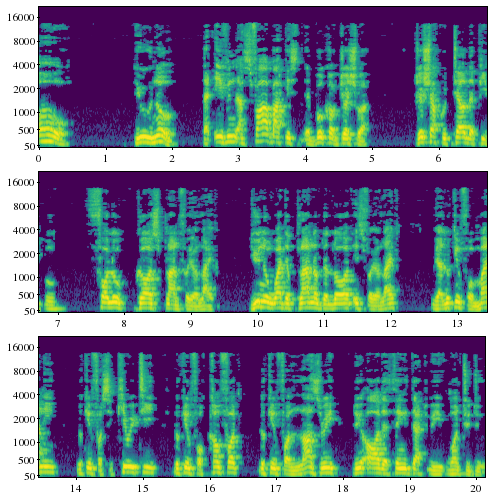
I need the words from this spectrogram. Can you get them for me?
Oh, you know that even as far back as the book of Joshua, Joshua could tell the people, follow God's plan for your life. Do you know what the plan of the Lord is for your life? We are looking for money, looking for security, looking for comfort, looking for luxury, doing all the things that we want to do.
